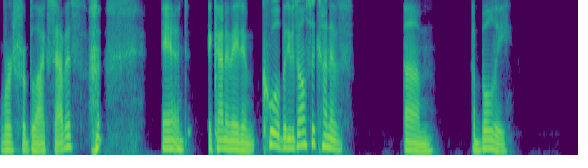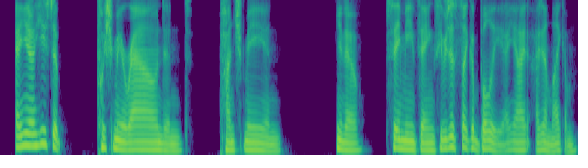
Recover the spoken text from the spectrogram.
worked for Black Sabbath. and it kind of made him cool, but he was also kind of um, a bully. And, you know, he used to push me around and punch me and, you know, say mean things. He was just like a bully. I, I, I didn't like him.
